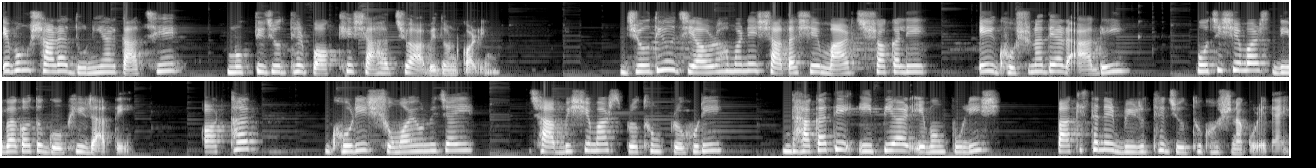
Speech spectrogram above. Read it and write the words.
এবং সারা দুনিয়ার কাছে মুক্তিযুদ্ধের পক্ষে সাহায্য আবেদন করেন। যদিও জিয়াউর রহমানের সাতাশে মার্চ সকালে এই ঘোষণা দেওয়ার আগেই পঁচিশে মার্চ দিবাগত গভীর রাতে অর্থাৎ ঘড়ির সময় অনুযায়ী ছাব্বিশে মার্চ প্রথম প্রহরী, ঢাকাতে ইপিআর এবং পুলিশ পাকিস্তানের বিরুদ্ধে যুদ্ধ ঘোষণা করে দেয়।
